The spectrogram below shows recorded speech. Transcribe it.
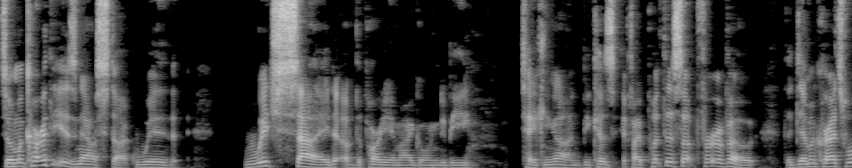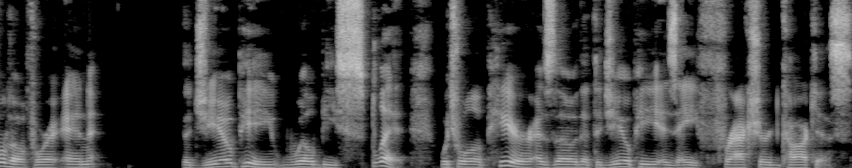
So McCarthy is now stuck with which side of the party am I going to be taking on because if I put this up for a vote, the Democrats will vote for it and the GOP will be split, which will appear as though that the GOP is a fractured caucus,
